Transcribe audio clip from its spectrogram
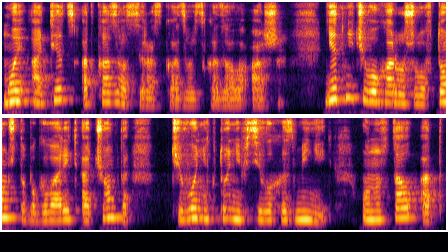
Мой отец отказался рассказывать, сказала Аша. Нет ничего хорошего в том, чтобы говорить о чем-то, чего никто не в силах изменить. Он устал от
